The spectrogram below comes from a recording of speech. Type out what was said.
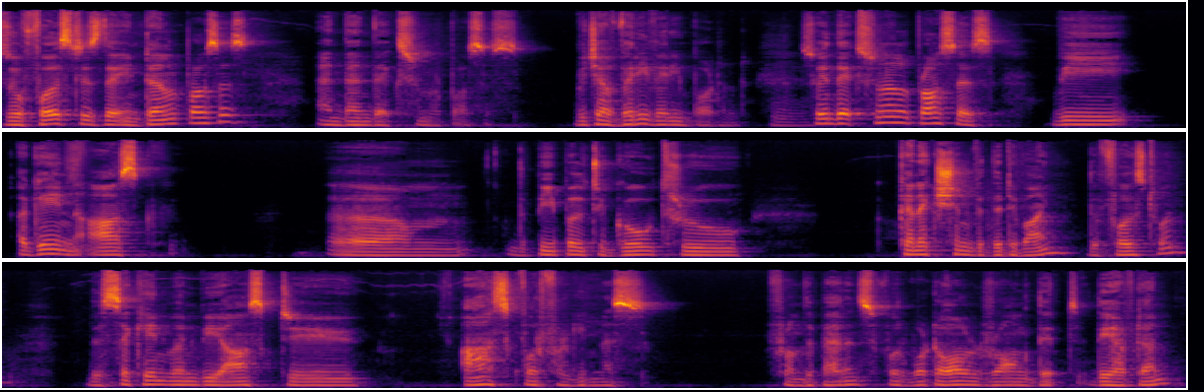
So, first is the internal process and then the external process, which are very, very important. Mm. So, in the external process, we again ask um, the people to go through connection with the divine, the first one. The second one, we ask to ask for forgiveness from the parents for what all wrong that they have done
